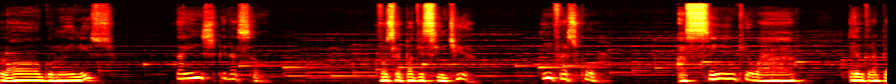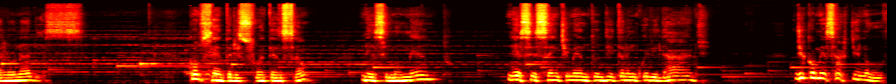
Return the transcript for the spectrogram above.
logo no início da inspiração. Você pode sentir um frescor assim que o ar entra pelo nariz. Concentre sua atenção nesse momento nesse sentimento de tranquilidade, de começar de novo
